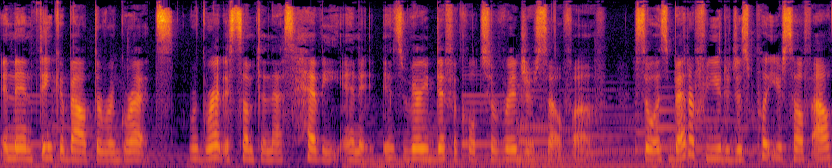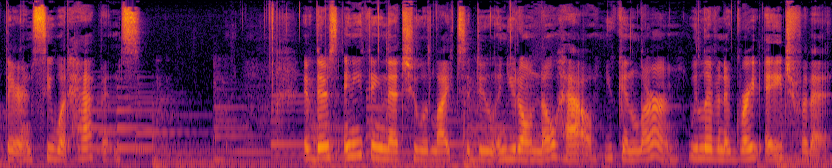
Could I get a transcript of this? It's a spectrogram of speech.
and then think about the regrets. Regret is something that's heavy and it, it's very difficult to rid yourself of. So it's better for you to just put yourself out there and see what happens. If there's anything that you would like to do and you don't know how, you can learn. We live in a great age for that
